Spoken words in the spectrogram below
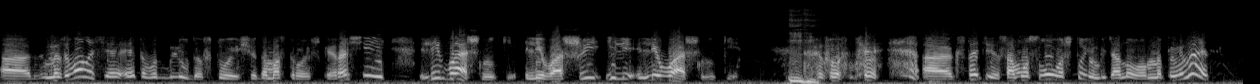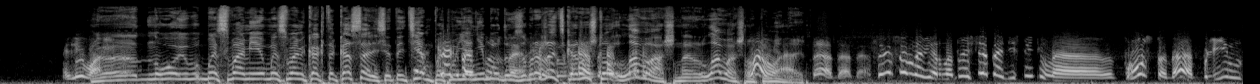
а, называлось это вот блюдо в той еще домостроевской России левашники, леваши или левашники. Mm-hmm. Вот. А, кстати, само слово что-нибудь оно вам напоминает? Леваш. Э, ну, мы с вами, мы с вами как-то касались этой темы, поэтому я не буду изображать, скажу, что лаваш, лаваш напоминает. Да, да, да, совершенно верно. То есть это действительно просто, да, блин,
